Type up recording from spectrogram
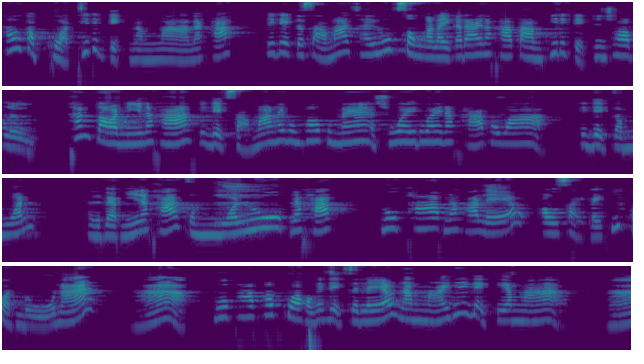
เท่ากับขวดที่เด็กๆนำมานะคะ เด็กๆจะสามารถใช้รูปทรงอะไรก็ได้นะคะ ตามที่เด็กๆชื่นชอบเลย ขั้นตอนนี้นะคะ เด็กๆสามารถให้คุณพ่อคุณแม่ช่วยด้วยนะคะ เพราะว่าเด็กๆจะม้วนแบบนี้นะคะจะม้วนรูปนะคะ รูปภาพนะคะแล้วเอาใส่ไปที่ขวดโหลนะอ่ารูปภาพครอบครัวของเด็กๆเสร็จแล้วนำไม้ที่เด็กเตรียมมาอ่า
